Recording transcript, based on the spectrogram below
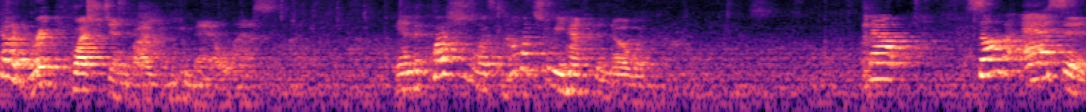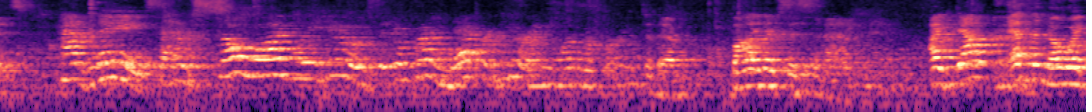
Got a great question by email last night. And the question was, how much do we have to know now, some acids have names that are so widely used that you'll probably never hear anyone referring to them by their systematic name. I doubt ethanoic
